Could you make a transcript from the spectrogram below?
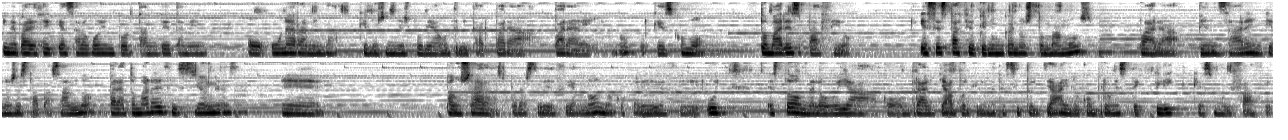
y me parece que es algo importante también o una herramienta que los niños podrían utilizar para, para ello, ¿no? porque es como tomar espacio, ese espacio que nunca nos tomamos para pensar en qué nos está pasando, para tomar decisiones, eh, pausadas, por así decir, ¿no? No coger y decir, uy, esto me lo voy a comprar ya porque lo necesito ya y lo compro en este clic que es muy fácil.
